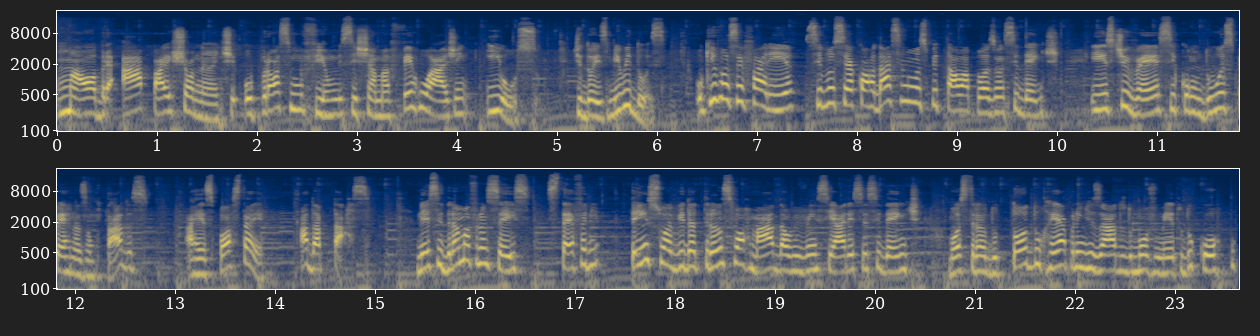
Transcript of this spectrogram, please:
Uma obra apaixonante, o próximo filme se chama Ferruagem e Osso, de 2012. O que você faria se você acordasse no hospital após um acidente e estivesse com duas pernas amputadas? A resposta é adaptar-se. Nesse drama francês, Stephanie tem sua vida transformada ao vivenciar esse acidente, mostrando todo o reaprendizado do movimento do corpo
